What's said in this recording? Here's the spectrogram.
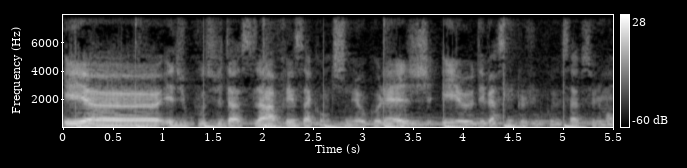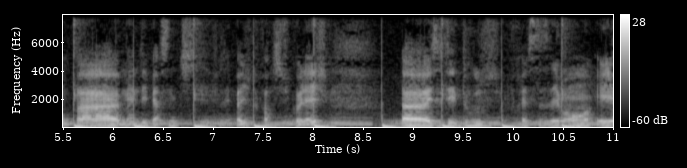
Et, euh, et du coup, suite à cela, après, ça a continué au collège et euh, des personnes que je ne connaissais absolument pas, même des personnes qui ne faisaient pas du tout partie du collège. Euh, ils étaient 12 précisément et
